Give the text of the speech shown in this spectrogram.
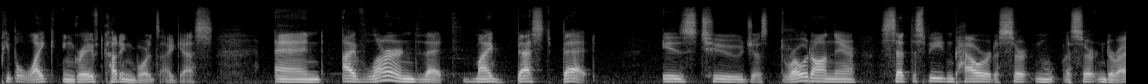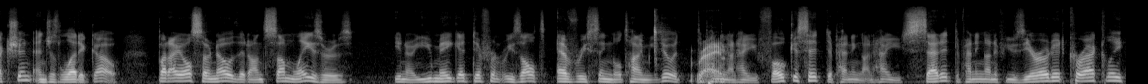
people like engraved cutting boards, I guess. And I've learned that my best bet is to just throw it on there, set the speed and power at a certain a certain direction, and just let it go. But I also know that on some lasers, you know, you may get different results every single time you do it, depending Right. on how you focus it, depending on how you set it, depending on if you zeroed it correctly.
